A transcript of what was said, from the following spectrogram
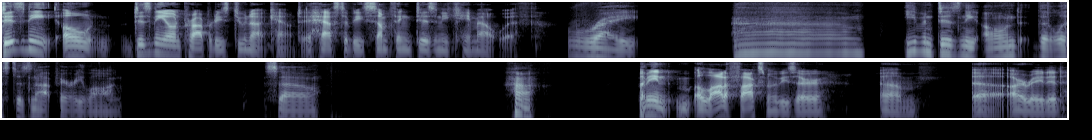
Disney own Disney owned properties do not count. It has to be something Disney came out with. Right. Um, even Disney owned. The list is not very long. So, huh? I mean, a lot of Fox movies are um uh R rated.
